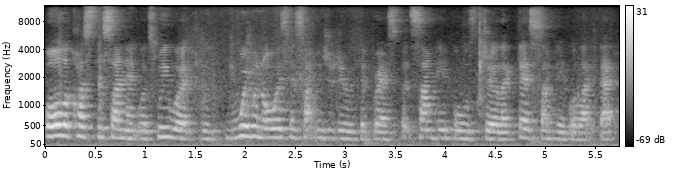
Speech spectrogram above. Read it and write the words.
All across the sign networks we worked with, women always has something to do with the breast, but some people do like this, some people like that.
